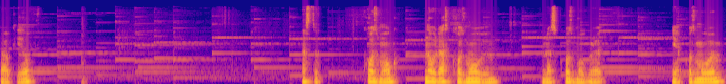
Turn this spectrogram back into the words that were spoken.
Palkia. That's the Cosmog. No, that's Cosmoem. And that's Cosmog, right? Yeah, Cosmoem.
